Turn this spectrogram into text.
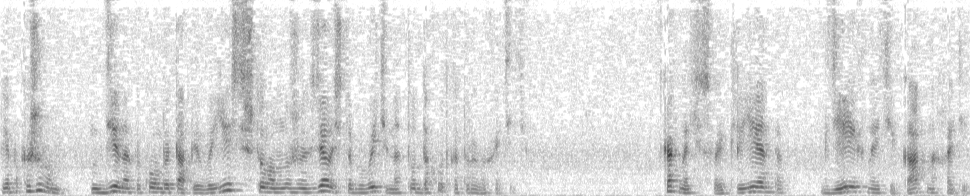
я покажу вам, где, на каком этапе вы есть, что вам нужно сделать, чтобы выйти на тот доход, который вы хотите. Как найти своих клиентов, где их найти, как находить.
